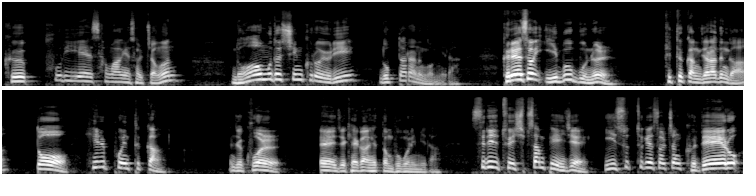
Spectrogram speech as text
그 풀이의 상황의 설정은 너무도 싱크로율이 높다라는 겁니다. 그래서 이 부분을 기특 강좌라든가 또 힐 포인트 강 이제 9월에 이제 개강했던 부분입니다. 3D2의 13페이지에 이 수특의 설정 그대로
